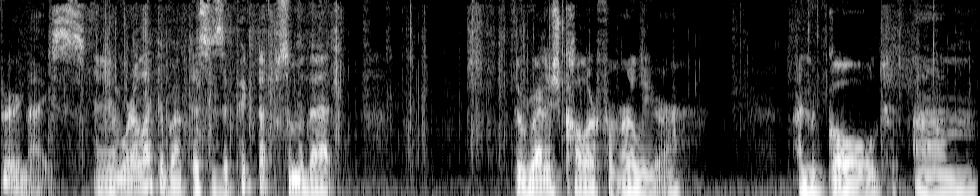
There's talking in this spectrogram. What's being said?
Very nice. And what I like about this is it picked up some of that, the reddish color from earlier and the gold. Um,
